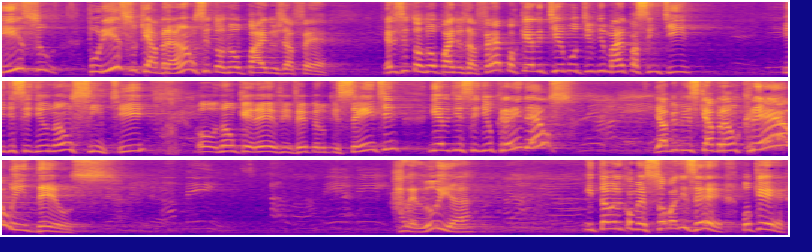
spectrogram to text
isso, por isso que Abraão se tornou pai dos da fé. Ele se tornou pai dos da fé porque ele tinha motivo demais para sentir. E decidiu não sentir ou não querer viver pelo que sente, e ele decidiu crer em Deus. E a Bíblia diz que Abraão creu em Deus. Aleluia. Então ele começou a dizer, porque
